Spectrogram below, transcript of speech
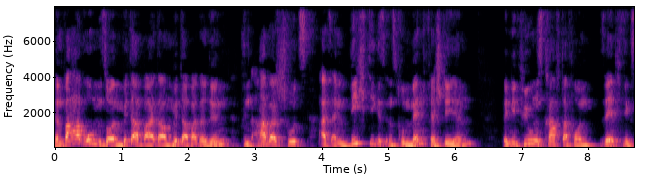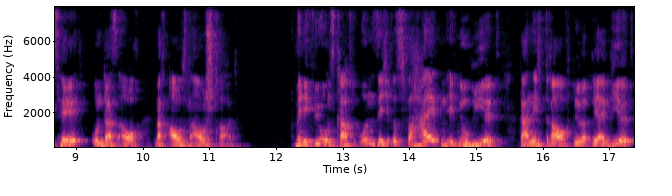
Denn warum sollen Mitarbeiter und Mitarbeiterinnen den Arbeitsschutz als ein wichtiges Instrument verstehen, wenn die Führungskraft davon selbst nichts hält und das auch nach außen ausstrahlt? Wenn die Führungskraft unsicheres Verhalten ignoriert, gar nicht drauf reagiert,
